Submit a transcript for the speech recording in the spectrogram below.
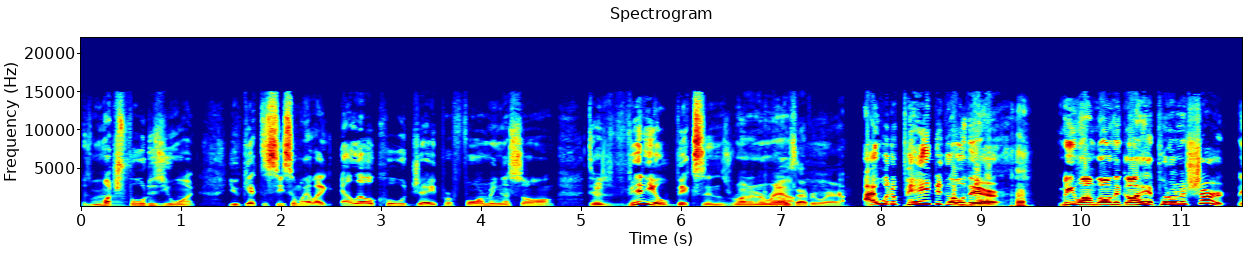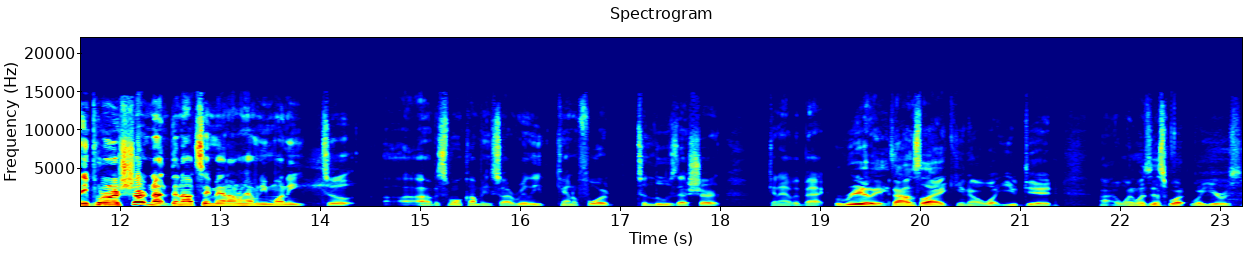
As much food as you want. You get to see somebody like LL Cool J performing a song. There's video vixens running around. Girls everywhere. I would have paid to go there. Meanwhile, I'm going there going, hey, put on a shirt. They put on a shirt, and I, then I'd say, man, I don't have any money to. I have a small company, so I really can't afford to lose that shirt. Can I have it back? Really? Sounds like, you know, what you did. Uh, when was this? What what year was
